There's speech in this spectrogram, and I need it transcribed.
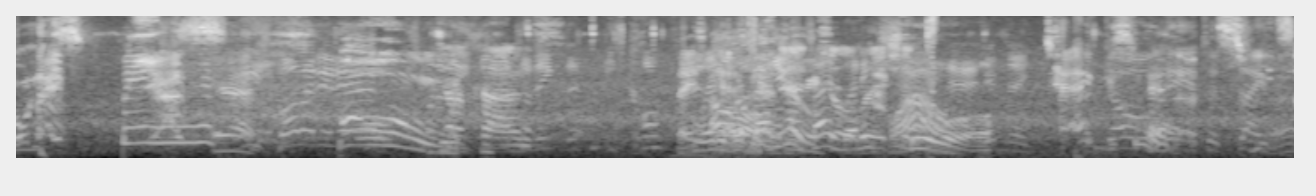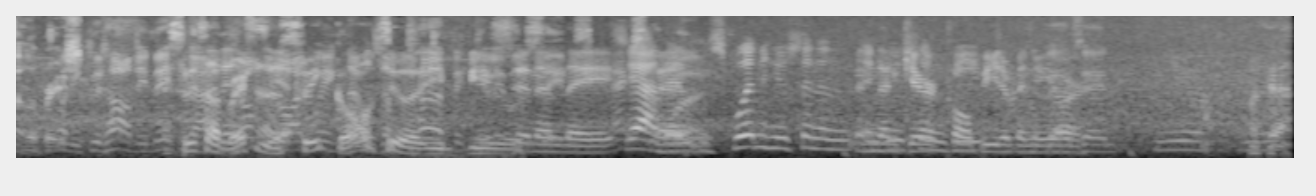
Oh, nice. Yes. He's followed it in. Boom. He's glad to think that he's confident. Nice Way to go Oh, back yeah. outside, buddy. Wow. Cool. Tag. Goal Yeah, Sweet save. Well, he celebration. could hardly miss Sweet celebration and a sweet goal, too. was a You- perfect you- delivery. Houston and they. Yeah, they split in Houston and, and and then Houston Gerrit Cole beat beat him in New York. New York. Okay.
